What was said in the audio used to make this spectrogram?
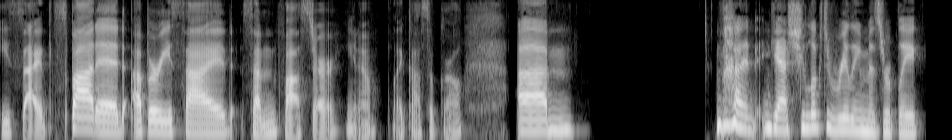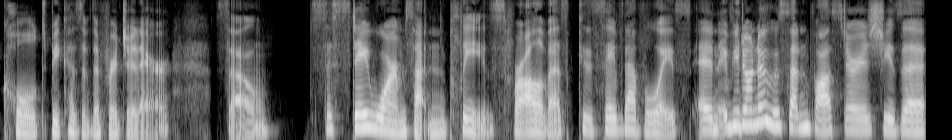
East Side, spotted Upper East Side, Sutton Foster, you know, like Gossip Girl. Um, but yeah, she looked really miserably cold because of the frigid air. So, so stay warm, Sutton, please, for all of us. Cause Save that voice. And if you don't know who Sutton Foster is, she's a,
